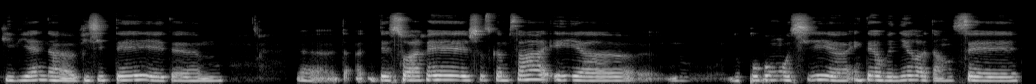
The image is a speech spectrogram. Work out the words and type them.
qui viennent visiter et de, des soirées, choses comme ça, et nous pouvons aussi euh, intervenir dans ces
